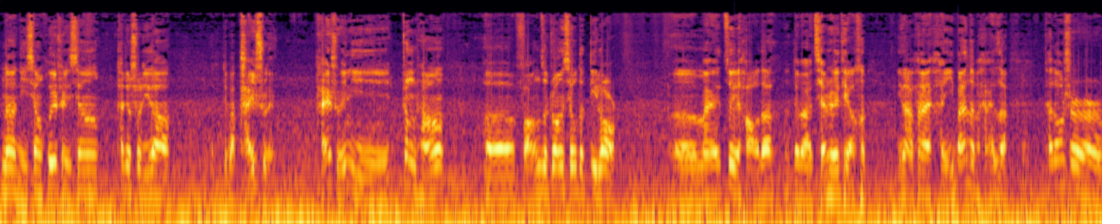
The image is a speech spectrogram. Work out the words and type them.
那你像灰水箱，它就涉及到，对吧？排水，排水你正常，呃，房子装修的地漏，呃，买最好的，对吧？潜水艇，你哪怕很一般的牌子。它都是，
